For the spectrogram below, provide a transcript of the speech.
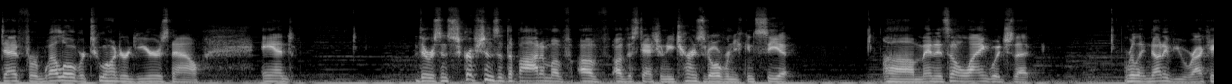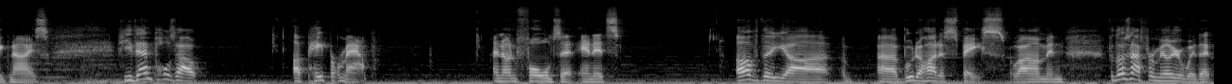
dead for well over 200 years now. And there's inscriptions at the bottom of, of, of the statue, and he turns it over and you can see it. Um, and it's in a language that really none of you recognize. He then pulls out a paper map and unfolds it, and it's of the uh, uh, Buddha Hut of space. Um, and for those not familiar with it,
